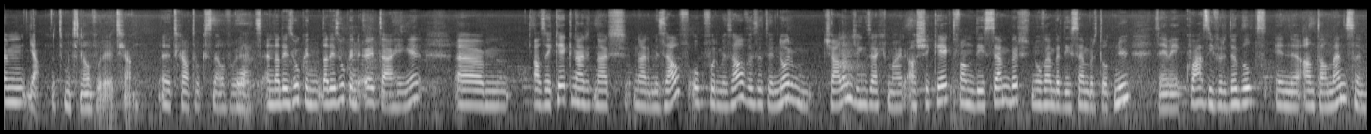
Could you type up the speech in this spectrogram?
Um, ja, het moet snel vooruit gaan. Het gaat ook snel vooruit. Ja. En dat is ook een, dat is ook een uitdaging. Hè. Um, als ik kijk naar, naar, naar mezelf, ook voor mezelf is het enorm challenging, zeg maar. Als je kijkt van december, november, december tot nu, zijn wij quasi verdubbeld in uh, aantal mensen.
